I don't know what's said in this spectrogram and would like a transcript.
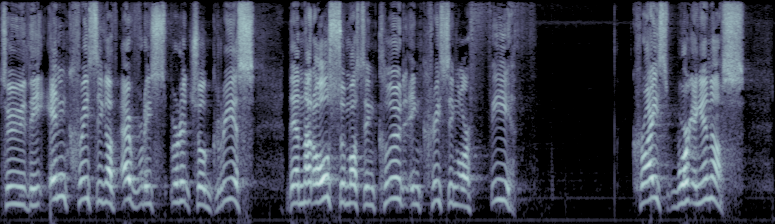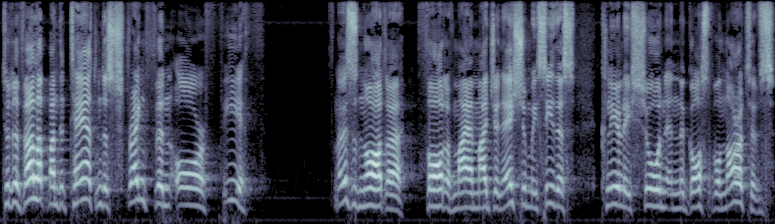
to the increasing of every spiritual grace, then that also must include increasing our faith. Christ working in us to develop and to test and to strengthen our faith. Now, this is not a thought of my imagination. We see this clearly shown in the gospel narratives.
